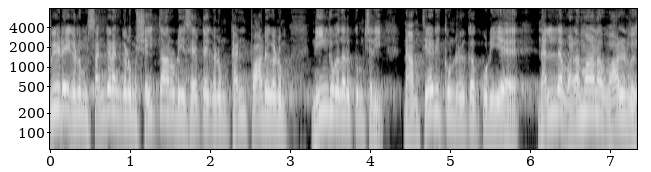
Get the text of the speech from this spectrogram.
பீடைகளும் சங்கடங்களும் ஷைத்தானுடைய சேட்டைகளும் கண் பாடுகளும் நீங்குவதற்கும் சரி நாம் தேடிக்கொண்டிருக்கக்கூடிய நல்ல வளமான வாழ்வு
